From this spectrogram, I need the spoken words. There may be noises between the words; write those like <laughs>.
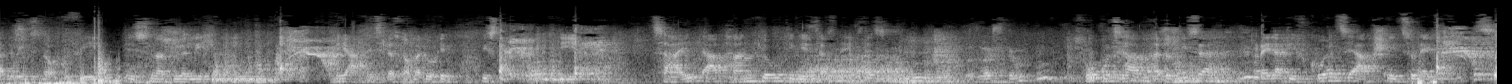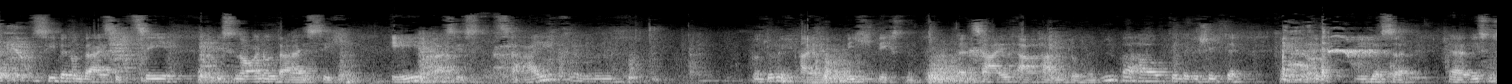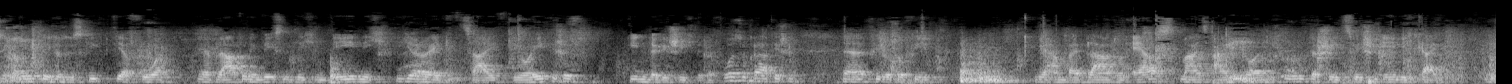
allerdings noch fehlt, ist natürlich die, ja, Sie das nochmal durchgehen, ist die Zeitabhandlung, die wir jetzt als nächstes vor uns haben. Also dieser relativ kurze Abschnitt zunächst 37c bis 39e, was ist Zeit? Natürlich eine der wichtigsten Zeitabhandlungen überhaupt in der Geschichte äh, wissen Sie vermutlich, also es gibt ja vor äh, Platon im Wesentlichen wenig direkt Zeittheoretisches in der Geschichte der vorsokratischen äh, Philosophie. Wir haben bei Platon erstmals eindeutig Unterschied zwischen Ewigkeit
